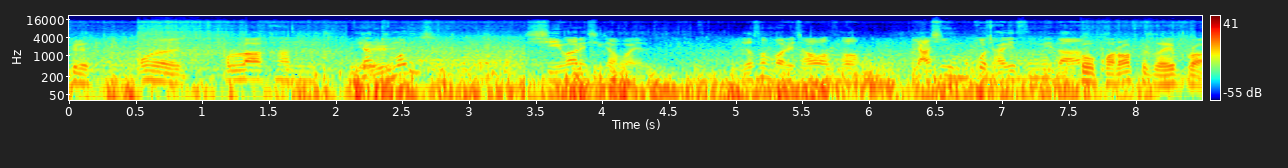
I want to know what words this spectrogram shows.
그래 오늘 폴락 한 그냥 두 열- 마리씩 10마리씩 잡아야 돼. 여섯 마리 잡아서 야식 먹고 자겠습니다. 또 바로 앞에서 해보라.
